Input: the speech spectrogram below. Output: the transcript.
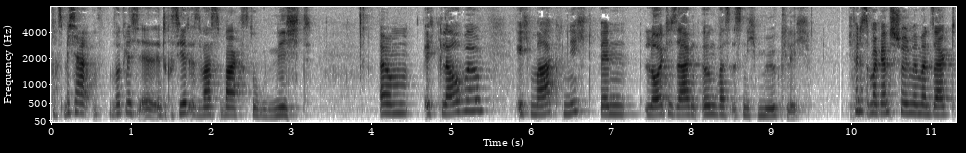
Was mich ja wirklich äh, interessiert ist, was magst du nicht? Ähm, ich glaube, ich mag nicht, wenn Leute sagen, irgendwas ist nicht möglich. Ich finde es immer ganz schön, wenn man sagt,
